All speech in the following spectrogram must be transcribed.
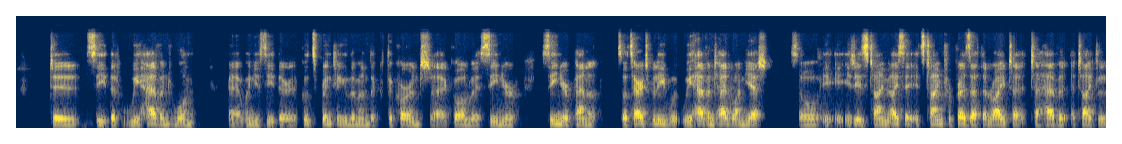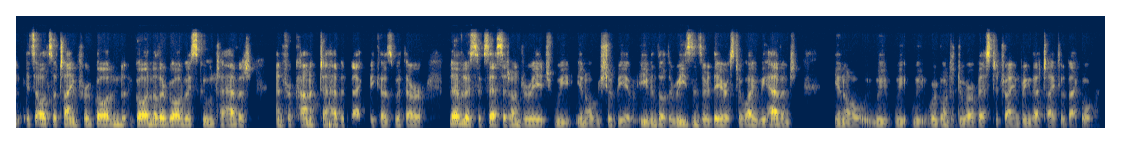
to see that we haven't won. Uh, when you see the good sprinkling of them in the, the current uh, Galway senior senior panel. So it's hard to believe we haven't had one yet. So it, it is time. I say it's time for Pres Athenry to, to have a, a, title. It's also time for God, another Galway school to have it, and for Connacht to have it back. Because with our level of success at underage, we you know we should be able, even though the reasons are there as to why we haven't. You know, we we, we we're going to do our best to try and bring that title back over.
